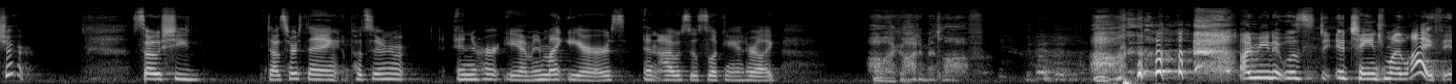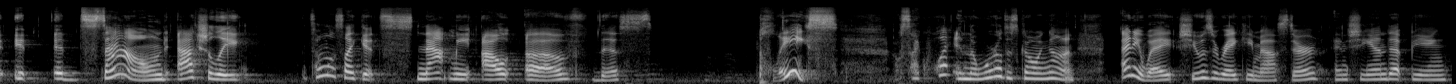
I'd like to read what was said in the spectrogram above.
Sure. So she does her thing, puts it in her, in her ear, in my ears, and I was just looking at her like, Oh my God, I'm in love. I mean, it was it changed my life. It it it sound actually it's almost like it snapped me out of this place. I was like, what in the world is going on? Anyway, she was a Reiki master and she ended up being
